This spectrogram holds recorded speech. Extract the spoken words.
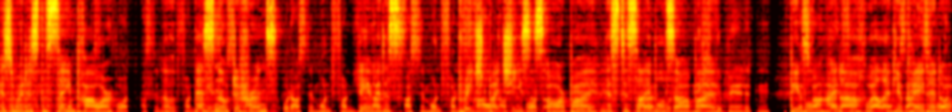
His word is the same power. Uh, von there's Jesus no difference oder aus dem Mund von Jüngern, aus dem Mund von preached Frauen, by Jesus or by his oder, disciples or by people that are well educated or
